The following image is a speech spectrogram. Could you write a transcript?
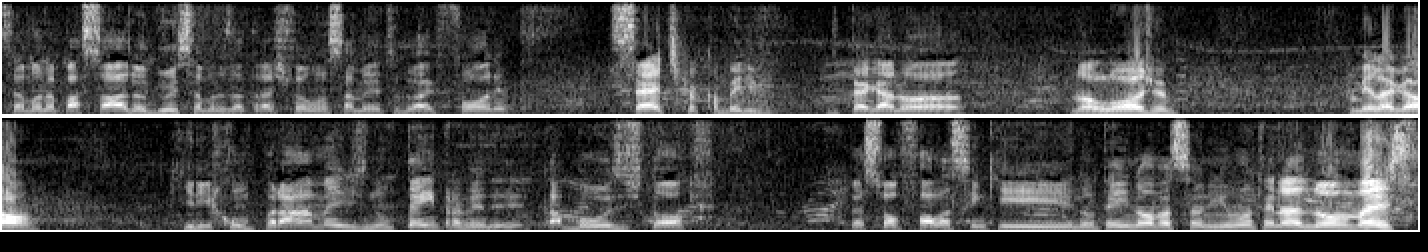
Semana passada, ou duas semanas atrás, foi o lançamento do iPhone 7 que eu acabei de, de pegar numa, numa loja. Bem legal. Queria comprar, mas não tem para vender. Acabou os estoques. O pessoal fala assim que não tem inovação nenhuma, não tem nada novo, mas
